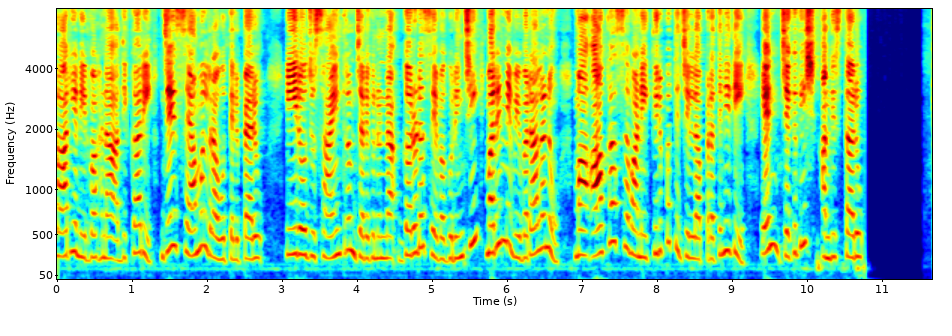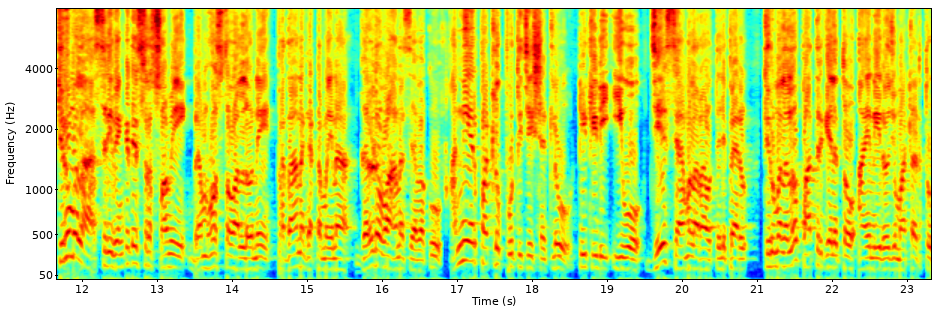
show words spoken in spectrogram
కార్యనిర్వహణ అధికారి జె. శ్యామలరావు తెలిపారు. ఈ రోజు సాయంత్రం జరగనున్న గరుడ సేవ గురించి మరిన్ని వివరాలను మా ఆకాశవాణి తిరుపతి జిల్లా ప్రతినిధి ఎన్. జగదీష్ అందిస్తారు. తిరుమల శ్రీ వెంకటేశ్వర స్వామి బ్రహ్మోత్సవాల్లోనే ప్రధాన ఘట్టమైన గరుడ వాహన సేవకు అన్ని ఏర్పాట్లు పూర్తి చేసినట్లు టీటీడీ ఈఓ జె. శ్యామలరావు తెలిపారు. తిరుమలలో పాత్రికేయులతో ఆయన ఈ రోజు మాట్లాడుతూ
